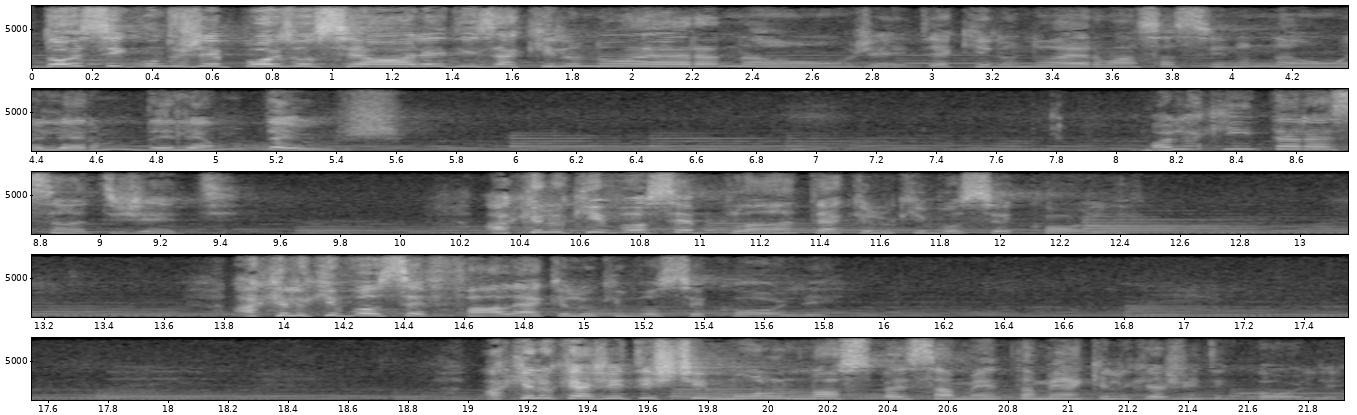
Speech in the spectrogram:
dois segundos depois, você olha e diz: aquilo não era, não, gente. Aquilo não era um assassino, não. Ele, era um, ele é um Deus. Olha que interessante, gente. Aquilo que você planta é aquilo que você colhe. Aquilo que você fala é aquilo que você colhe. Aquilo que a gente estimula no nosso pensamento também é aquilo que a gente colhe.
